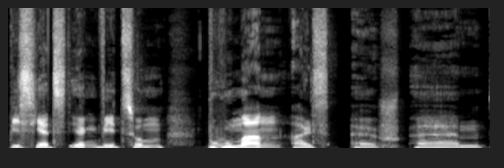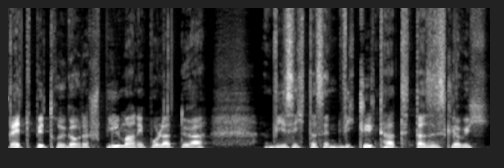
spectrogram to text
bis jetzt irgendwie zum Buhmann als äh, ähm, Wettbetrüger oder Spielmanipulateur, wie sich das entwickelt hat, das ist, glaube ich,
